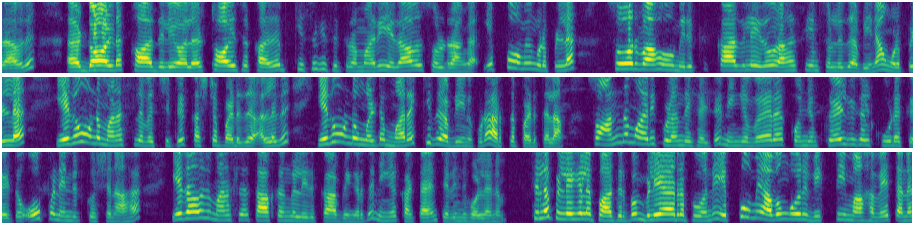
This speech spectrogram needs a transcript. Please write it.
அதாவது டால்ட காதலியோ அல்ல டாய்ஸோ காதலியோ கிசு கிசுக்கிற மாதிரி ஏதாவது சொல்றாங்க. எப்பவுமே உங்களோட பிள்ளை சோர்வாகவும் இருக்கு. காதில் ஏதோ ரகசியம் சொல்லுது அப்படின்னா உங்களோட பிள்ளை ஏதோ ஒண்ணு மனசுல வச்சுட்டு கஷ்டப்படுது அல்லது ஏதோ ஒண்ணு உங்கள்ட்ட மறைக்குது அப்படின்னு கூட அர்த்தப்படுத்தலாம். சோ அந்த மாதிரி குழந்தைகள்கிட்ட நீங்க வேற கொஞ்சம் கேள்விகள் கூட கேட்டு ஓப்பன் எண்டட் கொஷனாக ஏதாவது மனசுல தாக்கங்கள் இருக்கா அப்படிங்கறத நீங்க கட்டாயம் தெரிந்து கொள்ளணும். சில பிள்ளைகளை பார்த்துருப்போம் விளையாடுறப்போ வந்து எப்பவுமே அவங்க ஒரு விக்டிமாகவே தன்னை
